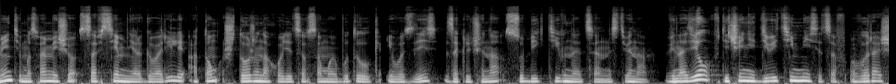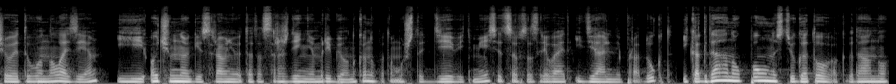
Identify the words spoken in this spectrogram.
моменте мы с вами еще совсем не говорили о том, что же находится в самой бутылке. И вот здесь заключена субъективная ценность вина. Винодел в течение 9 месяцев выращивает его на лозе, и очень многие сравнивают это с рождением ребенка, ну потому что 9 месяцев созревает идеальный продукт. И когда оно полностью готово, когда оно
